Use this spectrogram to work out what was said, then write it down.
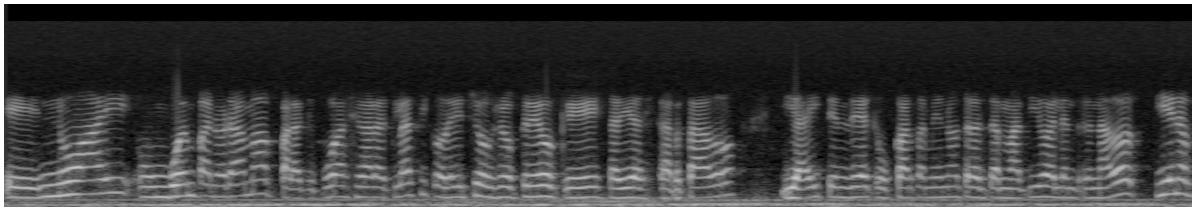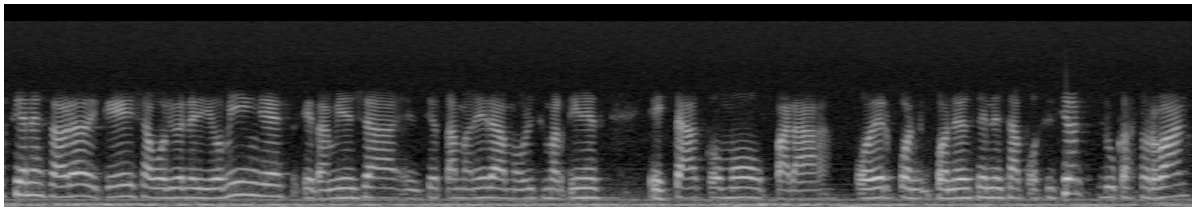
eh, no hay un buen panorama para que pueda llegar al clásico, de hecho yo creo que estaría descartado y ahí tendría que buscar también otra alternativa el entrenador. Tiene opciones ahora de que ya volvió Neri Domínguez, que también ya en cierta manera Mauricio Martínez está como para poder ponerse en esa posición. Lucas Orbán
